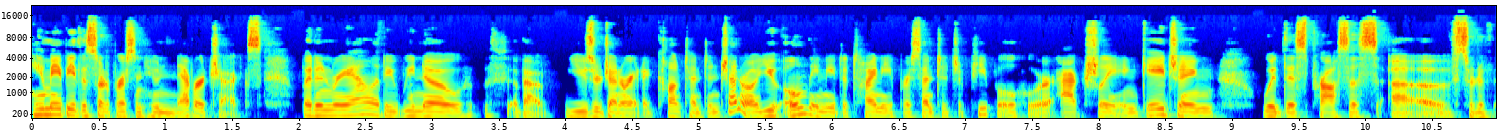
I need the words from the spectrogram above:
you may be the sort of person who never checks, but in reality, we know about user generated content in general. You only need a tiny percentage of people who are actually engaging with this process of sort of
